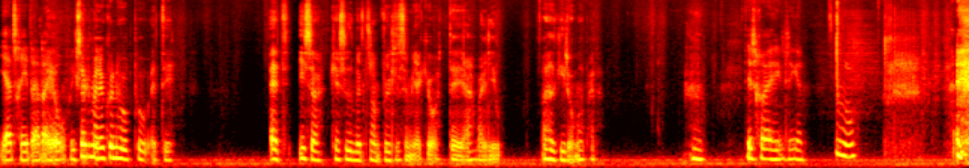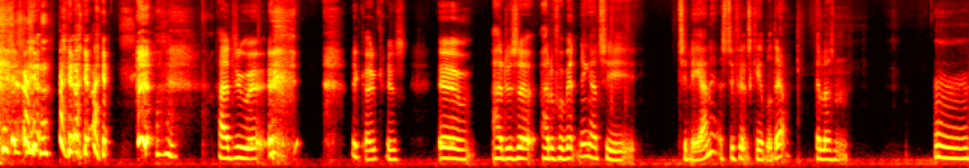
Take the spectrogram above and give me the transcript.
jeg er tre der, der i år, for så kan man jo kun håbe på, at det at I så kan sidde med den samme følelse, som jeg gjorde, da jeg var elev og havde givet omarbejder. Det tror jeg helt sikkert. Mm. har du... Øh, det er godt, Chris. Øh, har du så har du forventninger til, til lærerne, altså til fællesskabet der? Eller sådan? Mm.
